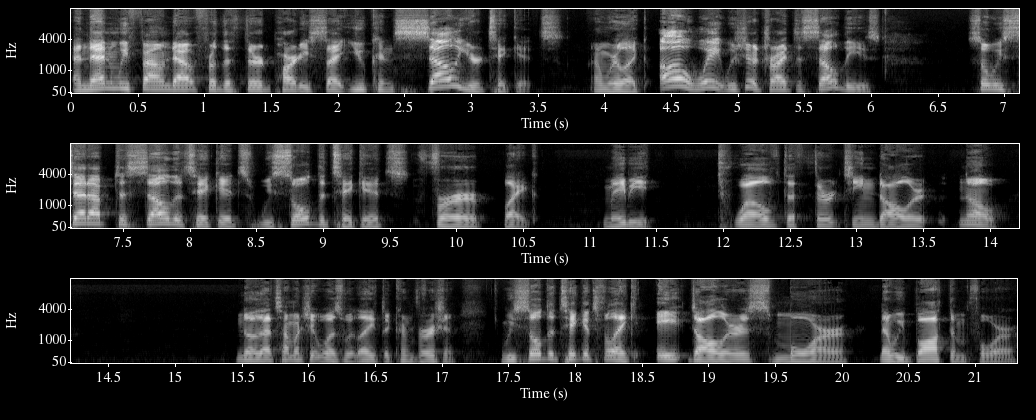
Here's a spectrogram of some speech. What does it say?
And then we found out for the third party site, you can sell your tickets. And we're like, oh, wait, we should have tried to sell these. So we set up to sell the tickets. We sold the tickets for like maybe 12 to 13 dollars. No. No, that's how much it was with like the conversion. We sold the tickets for like eight dollars more than we bought them for.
